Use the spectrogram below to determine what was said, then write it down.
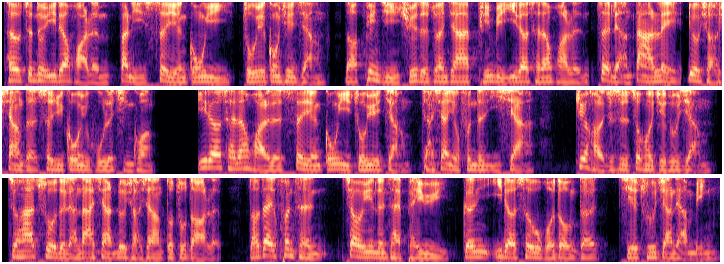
他又针对医疗法人办理社员公益卓越贡献奖，然后聘请学者专家评比医疗财产法人这两大类六小项的社区公益服务的情况。医疗财产法人的社员公益卓越奖奖项有分成以下，最好就是综合杰出奖，就他所有的两大项、六小项都做到了，然后再分成教育人才培育跟医疗社会活动的杰出奖两名。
